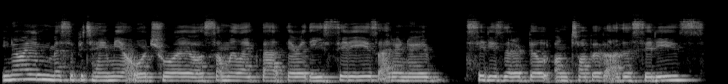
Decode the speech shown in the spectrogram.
You know, in Mesopotamia or Troy or somewhere like that, there are these cities, I don't know, cities that are built on top of other cities.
